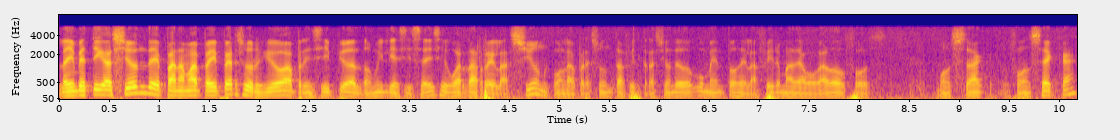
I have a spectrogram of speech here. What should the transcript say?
La investigación de Panama Papers surgió a principios del 2016 y guarda relación con la presunta filtración de documentos de la firma de abogados Mossack Fonseca.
